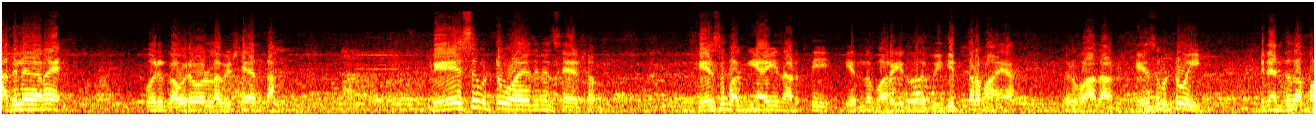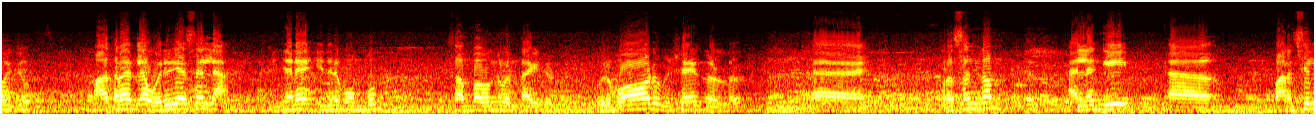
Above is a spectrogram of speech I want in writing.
അതിലേറെ ഒരു ഗൗരവമുള്ള വിഷയം എന്താ? കേസ് വിട്ടുപോയതിന് ശേഷം കേസ് ഭംഗിയായി നടത്തി എന്ന് പറയുന്നത് വിചിത്രമായ ഒരു വാദമാണ്. കേസ് വിട്ടുപോയി. പിന്നെ എന്ത് സംഭവിച്ചു? മാത്രമല്ല ഒരു കേസല്ല. ഇങ്ങനെ ഇതിനു മുമ്പും സംഭവങ്ങൾ ഉണ്ടായിട്ടുണ്ട്. ഒരുപാട് വിഷയങ്ങളിൽ പ്രസംഗം അല്ലെങ്കിൽ പറച്ചിൽ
